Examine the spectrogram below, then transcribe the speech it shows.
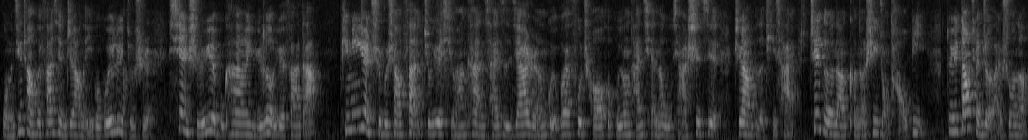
我们经常会发现这样的一个规律，就是现实越不堪，娱乐越发达。平民越吃不上饭，就越喜欢看才子佳人、鬼怪复仇和不用谈钱的武侠世界这样子的题材。这个呢，可能是一种逃避。对于当权者来说呢，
